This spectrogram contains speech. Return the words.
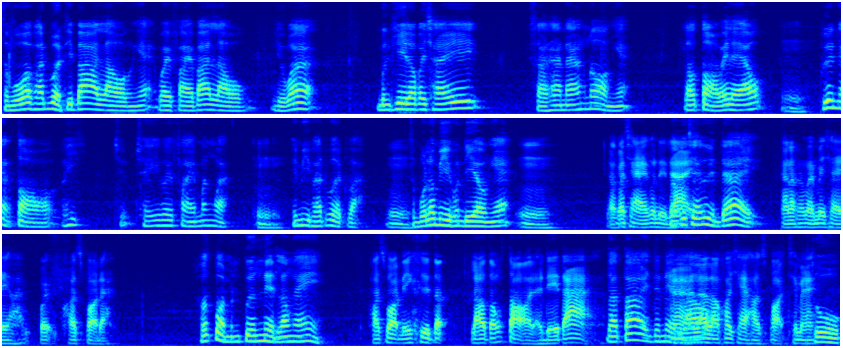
สมมุติว่า password ที่บ้านเราอย่างเงี้ย Wi-Fi บ้านเรา หรือว่าบางทีเราไปใช้สาธารณะข้างนอกเงี้ย เราต่อไว้แล้วอืมเพื่อนอยากต่อ เฮ้ย ใช้ Wi-Fi มั่งว่ะอืมไม่มี password ว่ะอืม สมมติเรามีคนเดียวเงี้ยอืมเราก็แชร์ให้คนอื่นเราได้ก็ใช้อื่นได้อะแล้วทำไมไม่ใช้ hotspot อะ hotspot มันเปลืองเน็ตเราไง hotspot นี้คือเราต้องต่อ Data Data อินเทอร์เน็ตอ่าเราแล้วเราค่อยแชร์ hotspot ใช่ไหมถูก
